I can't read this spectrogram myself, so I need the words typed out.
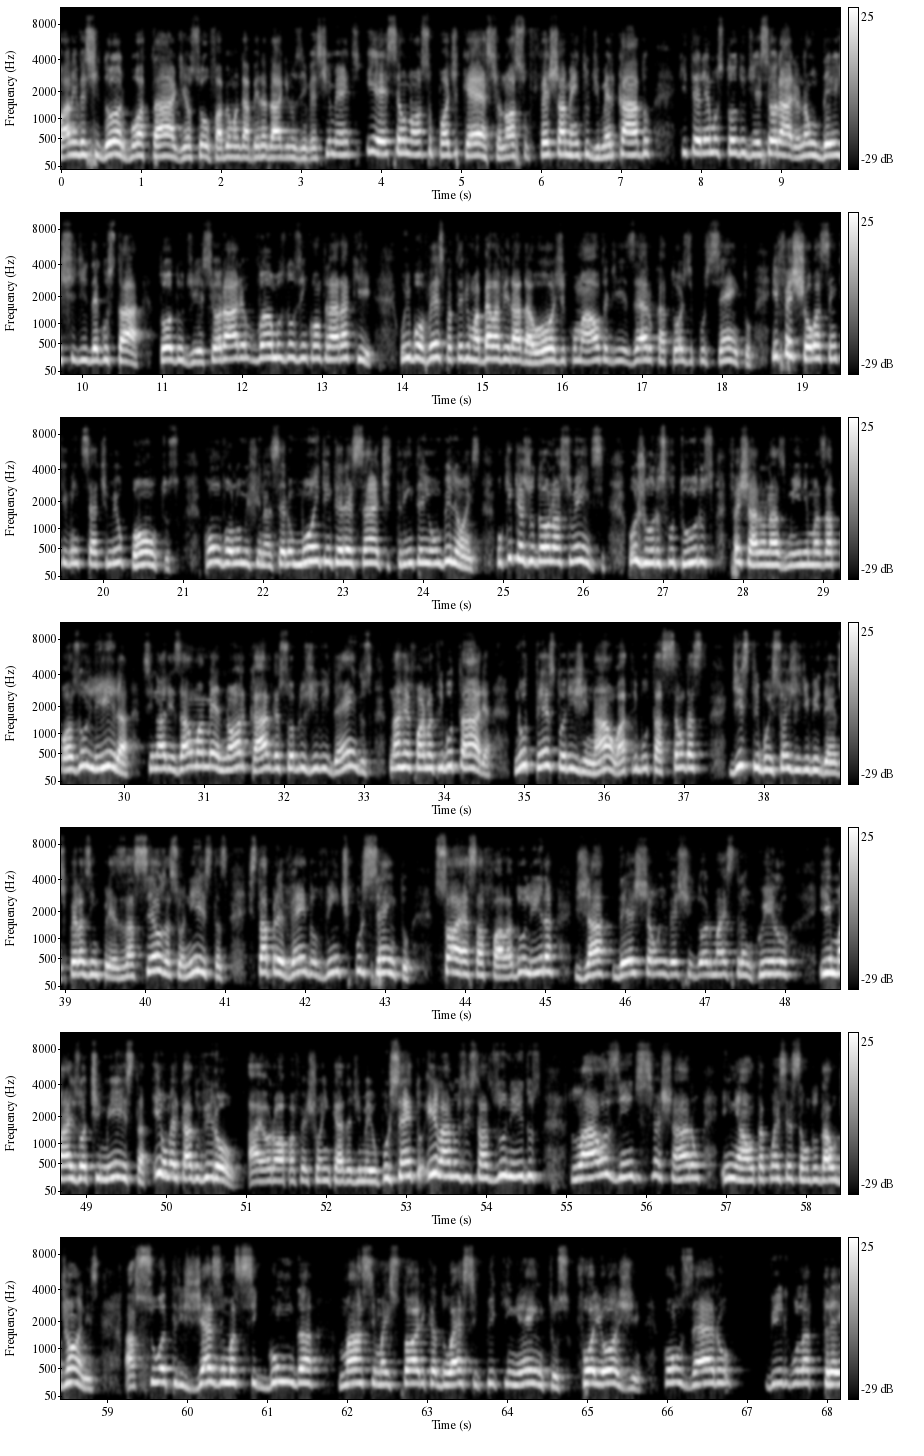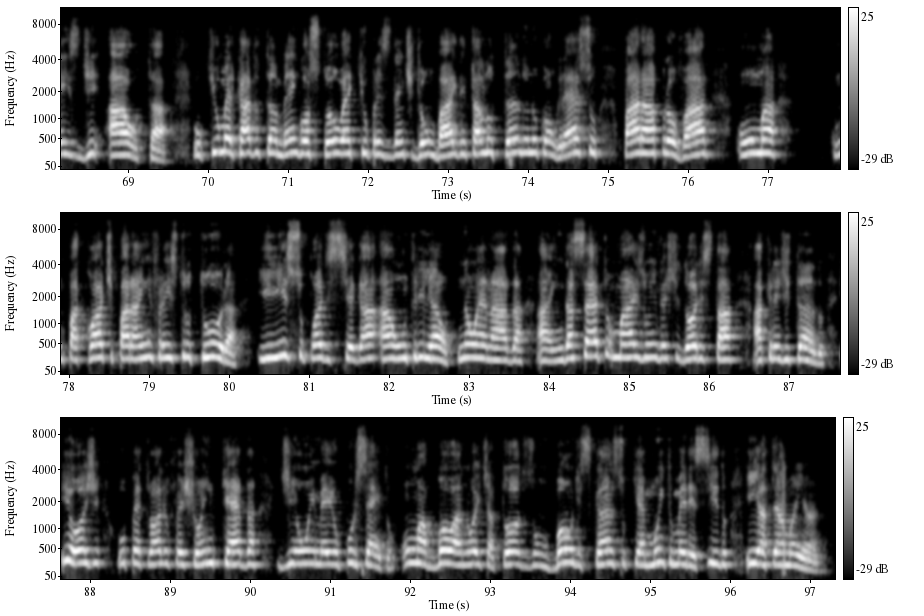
Fala investidor, boa tarde. Eu sou o Fábio Mangabeira da Agnos Investimentos e esse é o nosso podcast, o nosso fechamento de mercado que teremos todo dia esse horário. Não deixe de degustar todo dia esse horário. Vamos nos encontrar aqui. O Ibovespa teve uma bela virada hoje com uma alta de 0,14% e fechou a 127 mil pontos, com um volume financeiro muito interessante, 31 bilhões. O que, que ajudou o nosso índice? Os juros futuros fecharam nas mínimas após o Sinalizar uma menor carga sobre os dividendos na reforma tributária. No texto original, a tributação das distribuições de dividendos pelas empresas a seus acionistas está prevendo 20%. Só essa fala do Lira já deixa o investidor mais tranquilo e mais otimista. E o mercado virou. A Europa fechou em queda de 0,5% e lá nos Estados Unidos, lá os índices fecharam em alta, com exceção do Dow Jones. A sua 32ª máxima histórica do SP 500 foi hoje, com 0,3 de alta. O que o mercado também gostou é que o presidente John Biden está lutando no Congresso para aprovar uma um pacote para infraestrutura e isso pode chegar a um trilhão. Não é nada ainda certo, mas o investidor está acreditando. E hoje o petróleo fechou em queda de 1,5%. Uma boa noite a todos, um bom descanso que é muito merecido e até amanhã.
